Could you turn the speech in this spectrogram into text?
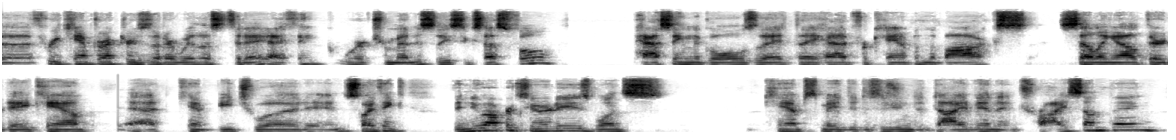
the three camp directors that are with us today, I think were tremendously successful, passing the goals that they had for Camp in the Box, selling out their day camp at Camp Beechwood. And so I think the new opportunities, once camps made the decision to dive in and try something,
